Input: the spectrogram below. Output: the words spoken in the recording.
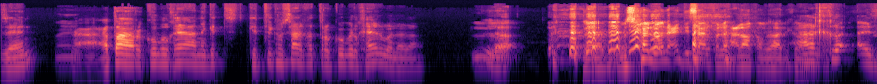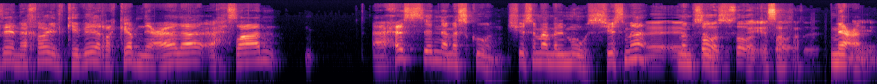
زين إيه. عطاء ركوب الخيل أنا قلت قلت لكم سالفة ركوب الخيل ولا لا؟ لا بس حلو أنا عندي سالفة لها علاقة بهذه. أخ... زين أخوي الكبير ركبني على حصان أحس إنه مسكون. شو اسمه؟ ملموس. شو اسمه؟ إيه، إيه، ممسوس. بصوت- إيه، صح. نعم. إيه،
